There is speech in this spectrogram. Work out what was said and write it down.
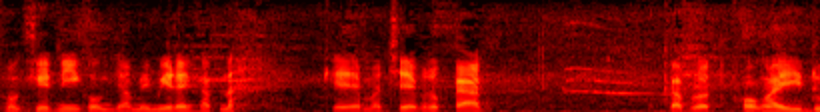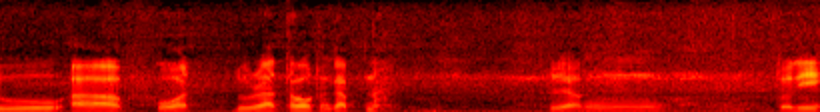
ก็เคสนี้คงจะไม่มีอะไรครับนะแกมาแชร์ประสบการณ์กับรถของไอ้ดูอ่าฟอร์ดดูราทอกนะครับนะเครื่องตัวนี้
